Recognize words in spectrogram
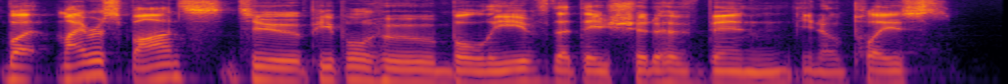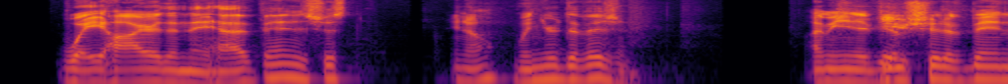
but my response to people who believe that they should have been you know placed way higher than they have been is just you know win your division. I mean, if you should have been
